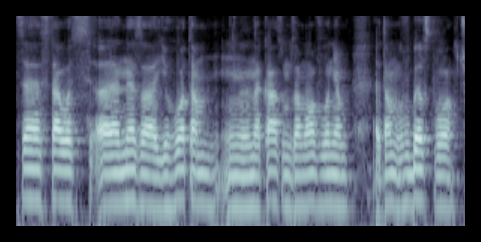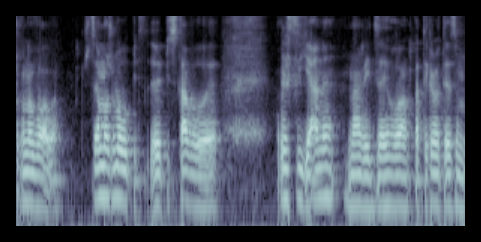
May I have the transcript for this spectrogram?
це сталося е, не за його там наказом, замовленням, е, там вбивство Чорновола? Це можливо під, підставили росіяни навіть за його патріотизм?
